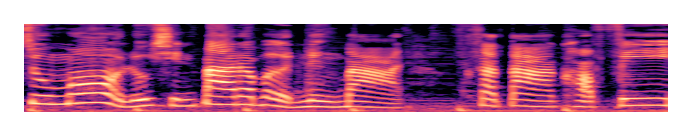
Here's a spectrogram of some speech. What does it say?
ซูโม่ ลูกชิ้นปลาระเบิด 1 บาท สตาร์คอฟฟี่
